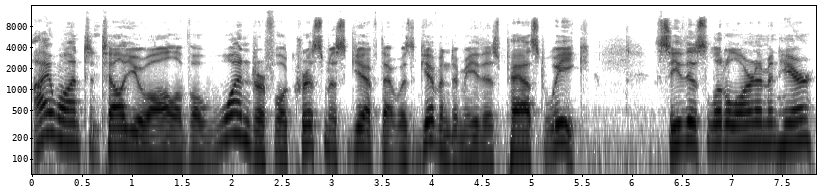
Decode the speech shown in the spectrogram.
I want to tell you all of a wonderful Christmas gift that was given to me this past week. See this little ornament here?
